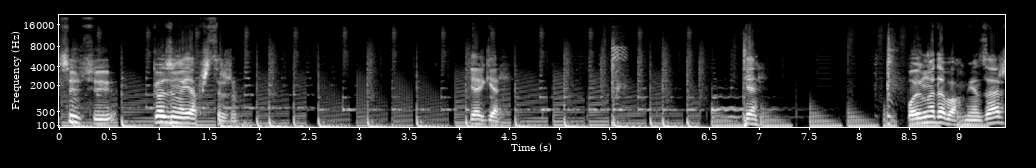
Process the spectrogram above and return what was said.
Sümsüğü gözüne yapıştırırım. Gel gel. Gel. Boyuna da bakmayan zar.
